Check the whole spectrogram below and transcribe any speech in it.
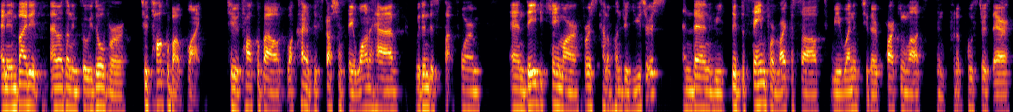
and invited Amazon employees over to talk about blind, to talk about what kind of discussions they want to have within this platform. And they became our first kind of 100 users. And then we did the same for Microsoft. We went into their parking lots and put up posters there.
